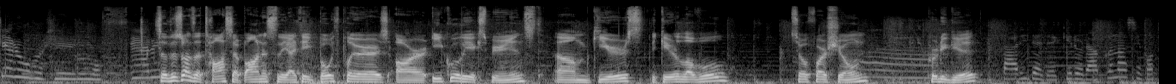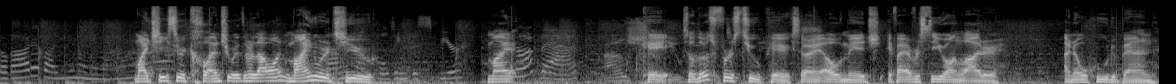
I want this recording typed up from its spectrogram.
Get over here, little fatty. So this one's a toss-up. Honestly, I think both players are equally experienced. Um, gears, the gear level, so far shown, pretty good. My cheeks were clenched with for that one. Mine were too. Holding the spear. My Not bad. I'll show okay. So those first two picks. All right, Elvemage. If I ever see you on ladder, I know who to ban.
